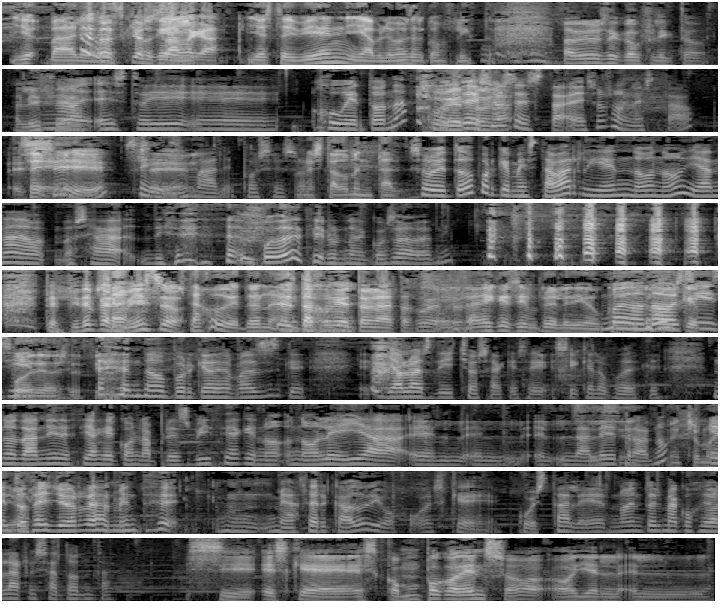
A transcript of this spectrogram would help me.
Yo- vale, Los que os salga. Yo estoy bien y hablemos del conflicto. Hablemos de conflicto. No, Alicia. estoy eh, juguetona. Juguetona. Eso es, esta, eso es un estado. Eh, Sí. sí, Sí, sí. vale, pues eso. Un estado mental. Sobre todo porque me estaba riendo, ¿no? Y Ana, o sea, dice, ¿puedo decir una cosa, Dani? Te pide permiso. Está, está juguetona. ¿eh? Está juguetona, está juguetona. Sabes que siempre le digo, Bueno, ¿cómo no, que sí, sí. decir? No, porque además es que eh, ya lo has dicho, o sea que sí, sí que lo puedo decir. No, Dani decía que con la presbicia que no, no leía el, el- el- la Sí, letra, sí, ¿no? me he hecho Y entonces yo realmente mm, me he acercado y digo, jo, es que cuesta leer, ¿no? Entonces me ha cogido la risa tonta. Sí, es que es como un poco denso hoy el, el,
